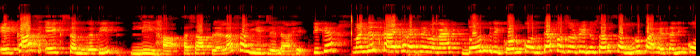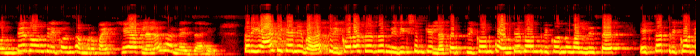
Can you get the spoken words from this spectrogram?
एकाच एक संगतीत लिहा असं आपल्याला सांगितलेलं आहे. ठीक आहे? म्हणजेच काय करायचंय बघा दोन त्रिकोण कोणत्या कसोटीनुसार समरूप आहेत आणि कोणते दोन त्रिकोण समरूप आहेत हे आपल्याला सांगायचं आहे. तर या ठिकाणी बघा त्रिकोणाचं जर निरीक्षण केलं तर त्रिकोण कोणते दोन त्रिकोण तुम्हाला दिसत आहेत एक तर त्रिकोण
